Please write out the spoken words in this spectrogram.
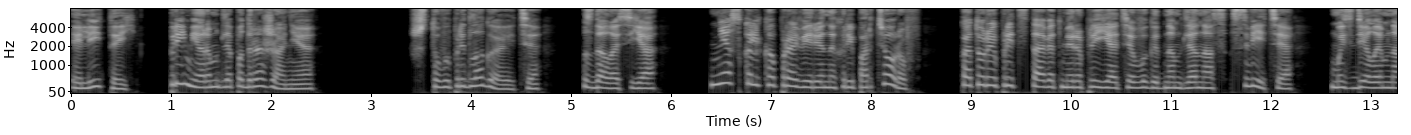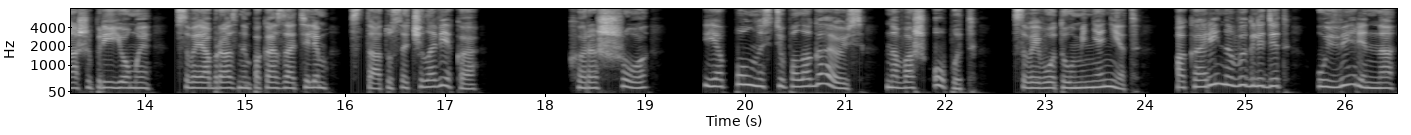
элитой, примером для подражания. «Что вы предлагаете?» – сдалась я. «Несколько проверенных репортеров, которые представят мероприятие в выгодном для нас свете. Мы сделаем наши приемы своеобразным показателем статуса человека». «Хорошо. Я полностью полагаюсь на ваш опыт. Своего-то у меня нет. А Карина выглядит уверенно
